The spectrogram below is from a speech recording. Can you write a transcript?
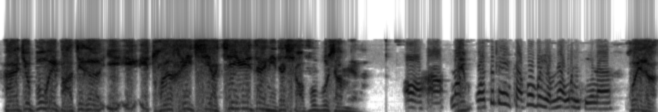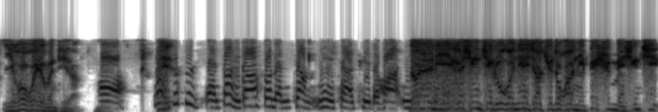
哎、就不会把这个一一一团黑气啊积淤在你的小腹部上面了。哦，好。那我这边小腹部有没有问题呢？会的，以后会有问题的。哦，那我就是呃，照你刚刚说的这样念下去的话，但是你一个星期如果念下去的话，你必须每星期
